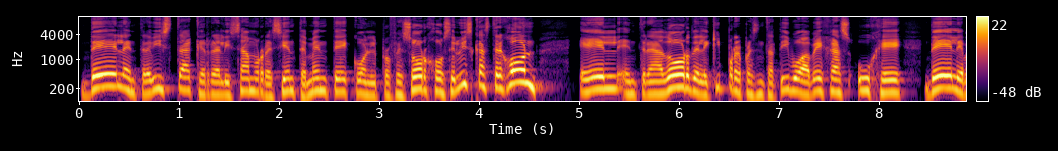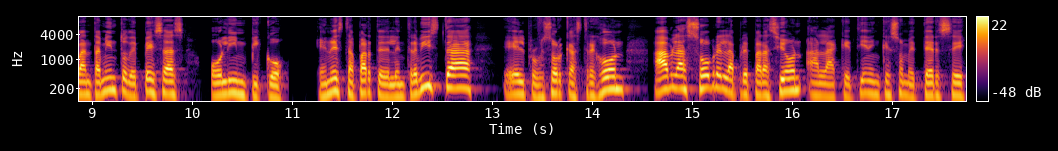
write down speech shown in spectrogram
de la entrevista que realizamos recientemente con el profesor José Luis Castrejón, el entrenador del equipo representativo Abejas UG de levantamiento de pesas olímpico. En esta parte de la entrevista, el profesor Castrejón habla sobre la preparación a la que tienen que someterse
